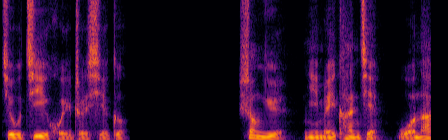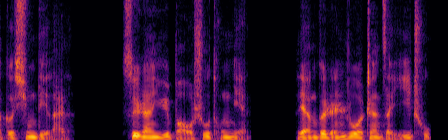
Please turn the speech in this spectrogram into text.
就忌讳这些个。”上月你没看见我那个兄弟来了？虽然与宝叔同年，两个人若站在一处，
